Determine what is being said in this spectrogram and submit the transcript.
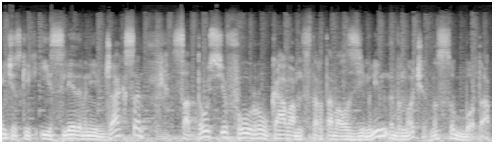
аэрокосмических исследований Джакса Сатоси Фурукава стартовал с Земли в ночь на субботу.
